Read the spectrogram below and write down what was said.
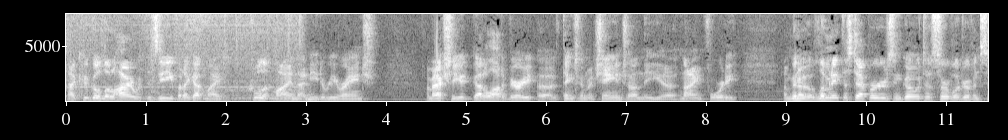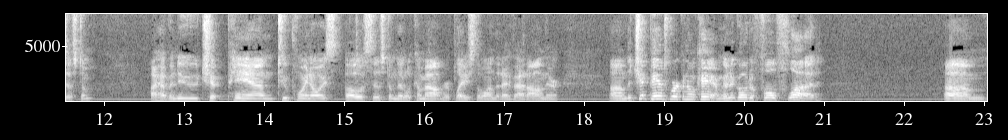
I could go a little higher with the Z, but I got my coolant line I need to rearrange. I'm actually got a lot of very uh, things I'm going to change on the uh, 940. I'm going to eliminate the steppers and go to a servo-driven system. I have a new chip pan 2.0 system that'll come out and replace the one that I've had on there. Um, the chip pan's working okay. I'm going to go to full flood um,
